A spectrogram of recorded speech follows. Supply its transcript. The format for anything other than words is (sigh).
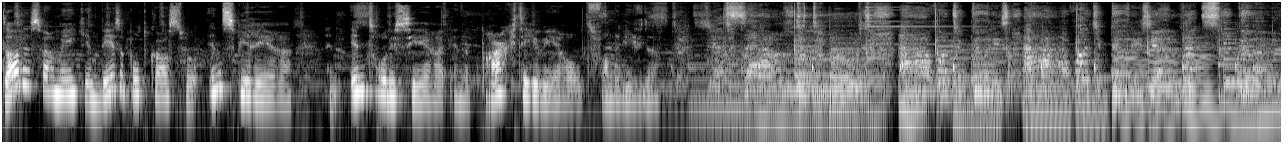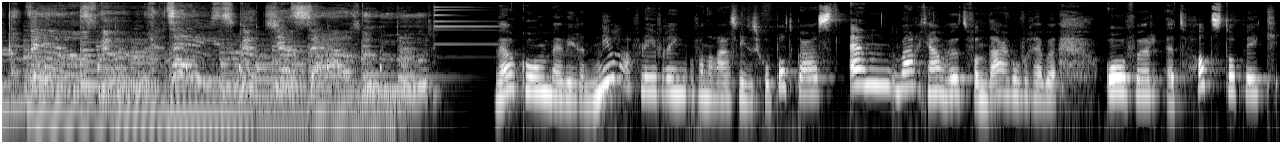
Dat is waarmee ik je in deze podcast wil inspireren en introduceren in de prachtige wereld van de liefde. Welkom bij weer een nieuwe aflevering van de Laars Liefdeschool podcast. En waar gaan we het vandaag over hebben? Over het hot topic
